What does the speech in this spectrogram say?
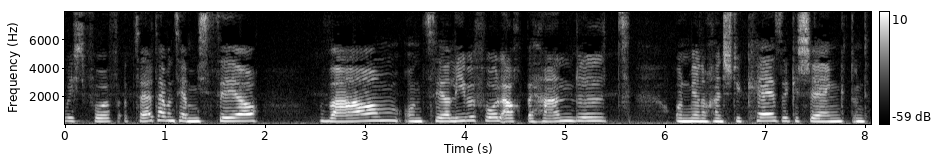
wie ich vorher erzählt habe, und sie haben mich sehr warm und sehr liebevoll auch behandelt und mir noch ein Stück Käse geschenkt. Und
